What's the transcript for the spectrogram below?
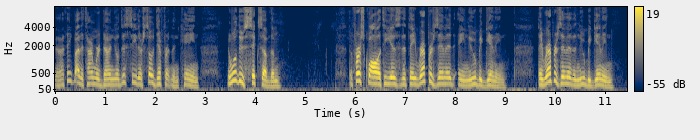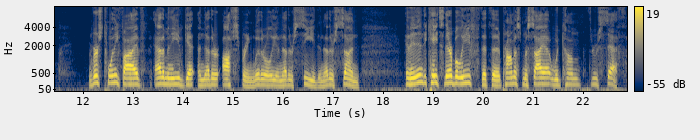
And I think by the time we're done, you'll just see they're so different than Cain. And we'll do six of them. The first quality is that they represented a new beginning. They represented a new beginning. In verse 25, Adam and Eve get another offspring, literally another seed, another son. And it indicates their belief that the promised Messiah would come through Seth.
